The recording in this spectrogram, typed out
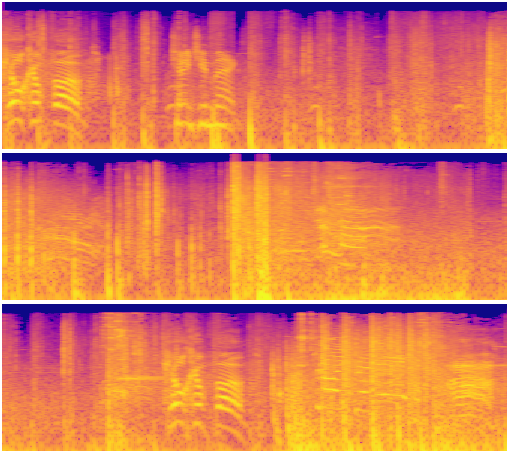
Kill confirmed. Changing mag. Kill confirmed. Throwing grenade! Stunner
